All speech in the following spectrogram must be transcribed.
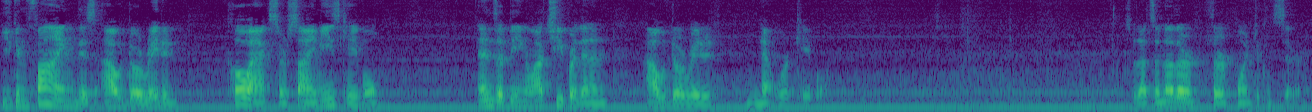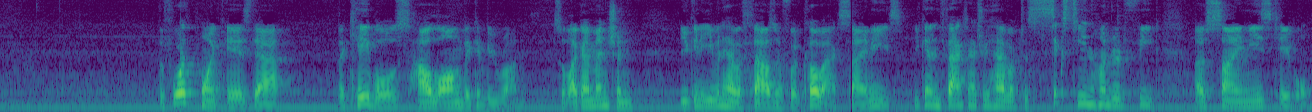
You can find this outdoor rated coax or Siamese cable ends up being a lot cheaper than an outdoor rated network cable. So that's another third point to consider. The fourth point is that the cables, how long they can be run. So like I mentioned, you can even have a thousand foot coax, Siamese. You can in fact actually have up to 1600 feet of Siamese cable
